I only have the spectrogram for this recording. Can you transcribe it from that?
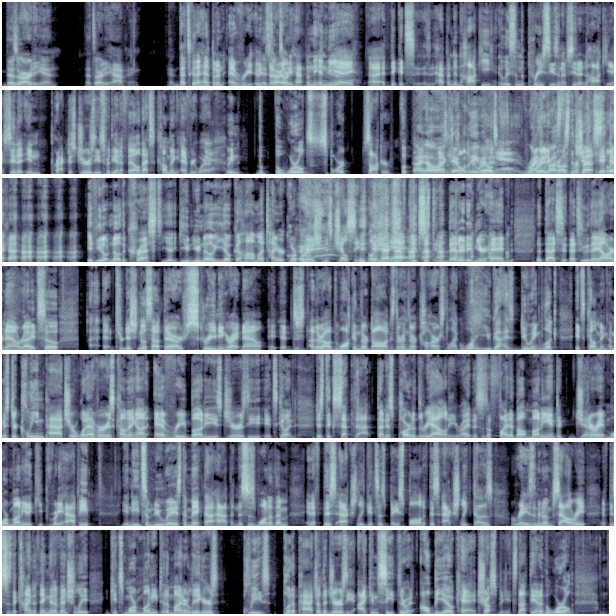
those are already in. That's already happening. That's going to happen in every. It's, It's it's already, already- happened in the NBA. Yeah. Uh, I think it's it happened in hockey. At least in the preseason, I've seen it in hockey. I've seen it in practice jerseys for the NFL. That's coming everywhere. Yeah. I mean, the the world's sport, soccer, football. I know. I can't believe it. else. Yeah. Right across the front. chest, like- if you don't know the crest, you you, you know Yokohama Tire Corporation is Chelsea. Like, Yeah. It's just embedded in your head that that's that's who they are now, right? So. Uh, traditionalists out there are screaming right now. It- just they're out walking their dogs. They're in their cars. They're like, "What are you guys doing? Look, it's coming. A Mister Clean Patch or whatever is coming on everybody's jersey. It's going. Just accept that. That is part of the reality, right? This is a fight about money and to generate more money to keep everybody happy. You need some new ways to make that happen. This is one of them. And if this actually gets us baseball, and if this actually does raise the minimum salary, if this is the kind of thing that eventually gets more money to the minor leaguers, please put a patch on the jersey. I can see through it. I'll be okay. Trust me, it's not the end of the world.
